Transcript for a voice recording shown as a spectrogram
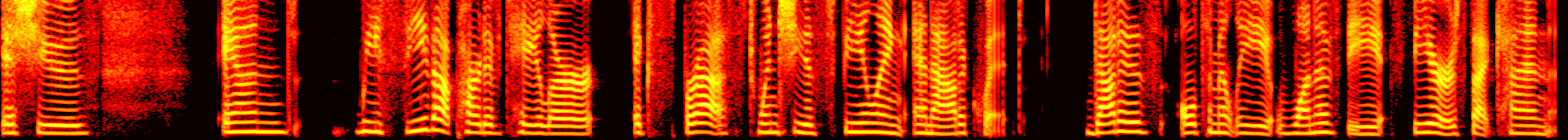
issues. And we see that part of Taylor expressed when she is feeling inadequate. That is ultimately one of the fears that can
